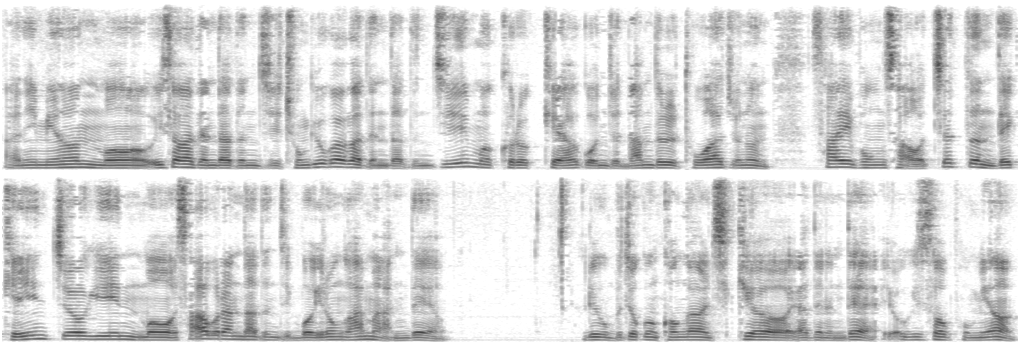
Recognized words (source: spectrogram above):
아니면 뭐 의사가 된다든지 종교가가 된다든지 뭐 그렇게 하고 이제 남들 도와주는 사회봉사 어쨌든 내 개인적인 뭐 사업을 한다든지 뭐 이런 거 하면 안 돼요. 그리고 무조건 건강을 지켜야 되는데 여기서 보면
